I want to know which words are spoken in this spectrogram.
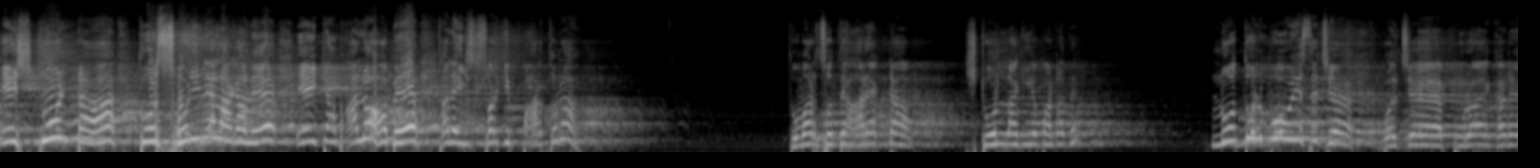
এই স্টোনটা তোর শরীরে লাগালে এইটা ভালো হবে, তাহলে ঈশ্বর কি পারতো না? তোমার সাথে আর একটা স্টোন লাগিয়ে পাঠাতে। নতুন বউ এসেছে, বলছে, পুরা এখানে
